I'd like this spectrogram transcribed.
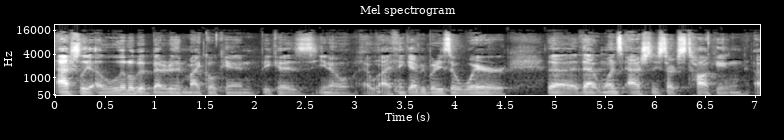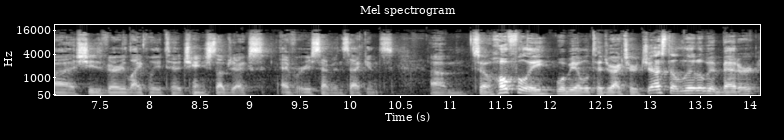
Ashley a little bit better than Michael can because, you know, I, I think everybody's aware uh, that once Ashley starts talking, uh, she's very likely to change subjects every seven seconds. Um, so hopefully we'll be able to direct her just a little bit better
